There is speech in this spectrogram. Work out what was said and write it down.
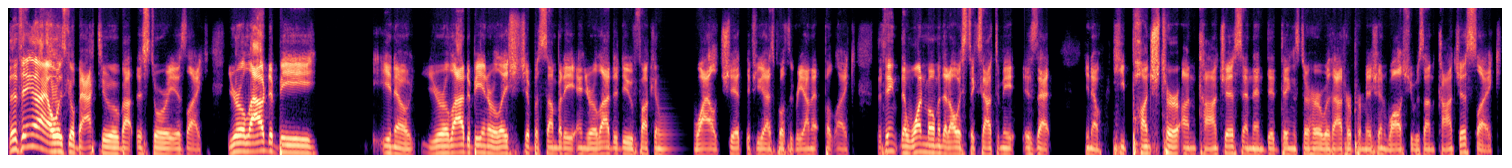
the thing that I always go back to about this story is like you're allowed to be you know you're allowed to be in a relationship with somebody and you're allowed to do fucking wild shit if you guys both agree on it but like the thing the one moment that always sticks out to me is that you know he punched her unconscious and then did things to her without her permission while she was unconscious like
